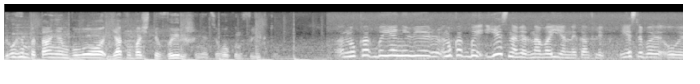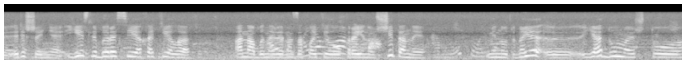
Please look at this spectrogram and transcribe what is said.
Другим питанням було, як ви бачите вирішення цього конфлікту. Ну, как бы я не верю, ну, как бы есть, наверное, военный конфликт, если бы, ой, решение. Если бы Россия хотела, она бы, наверное, захватила Украину в считанные минуты. Но я, э, я думаю, что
